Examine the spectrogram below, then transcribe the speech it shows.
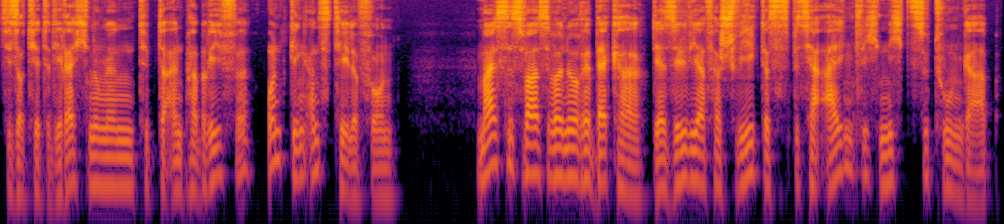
Sie sortierte die Rechnungen, tippte ein paar Briefe und ging ans Telefon. Meistens war es aber nur Rebecca, der Silvia verschwieg, dass es bisher eigentlich nichts zu tun gab.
